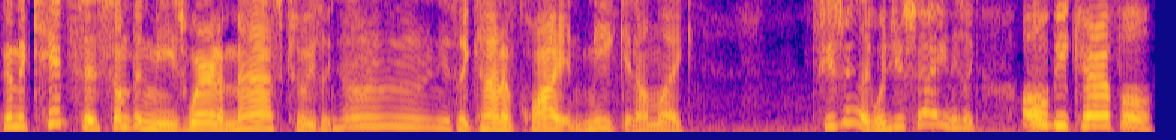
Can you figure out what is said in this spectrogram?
then the kid says something to me. He's wearing a mask, so he's like oh and he's like kind of quiet and meek, and I'm like excuse me like what'd you say? And he's like oh be careful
